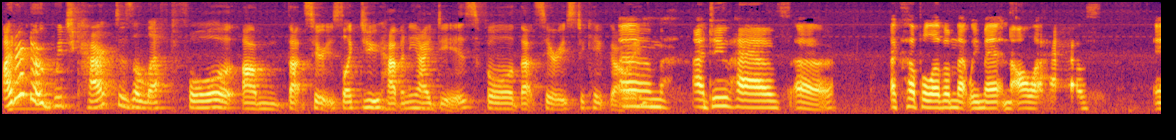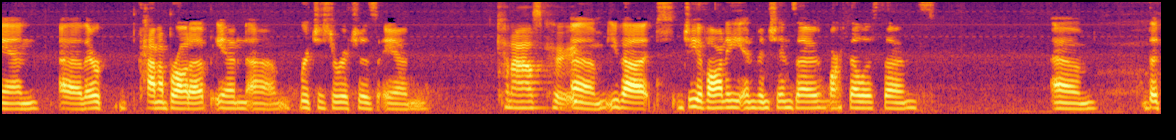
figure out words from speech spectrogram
I don't know which characters are left for um, that series. Like, do you have any ideas for that series to keep going? Um, I do have uh, a couple of them that we met in All I Have, and uh, they're kind of brought up in um, Riches to Riches, and Can I ask who? um, you got Giovanni and Vincenzo, Marcella's sons, um, the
